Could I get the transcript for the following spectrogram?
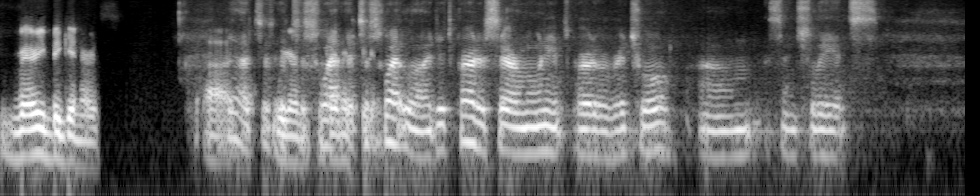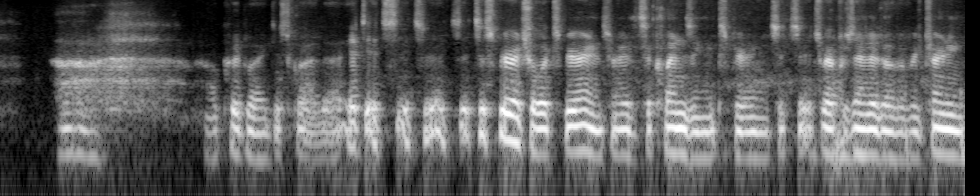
very beginners. Uh, yeah it's a, it's a sweat it's beginners. a sweat lodge it's part of ceremony it's part of a ritual um, essentially it's uh, how could I describe that? It's it's it's it's it's a spiritual experience, right? It's a cleansing experience. It's it's representative of returning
